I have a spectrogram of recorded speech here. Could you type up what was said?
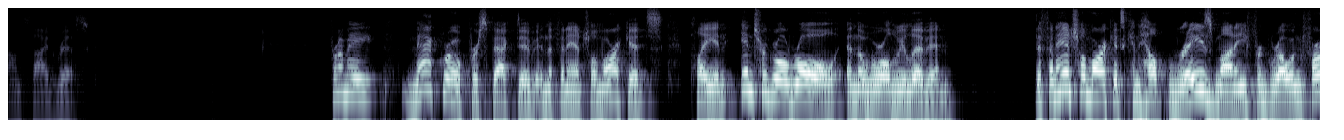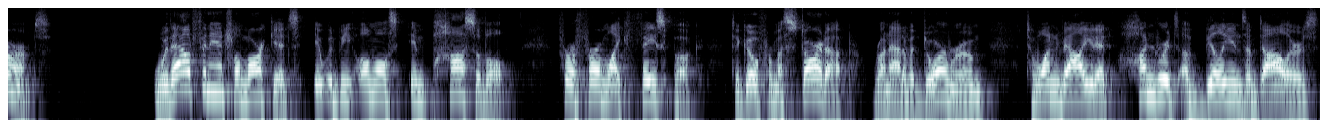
downside risk. From a macro perspective in the financial markets, play an integral role in the world we live in. The financial markets can help raise money for growing firms. Without financial markets, it would be almost impossible for a firm like Facebook to go from a startup run out of a dorm room to one valued at hundreds of billions of dollars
